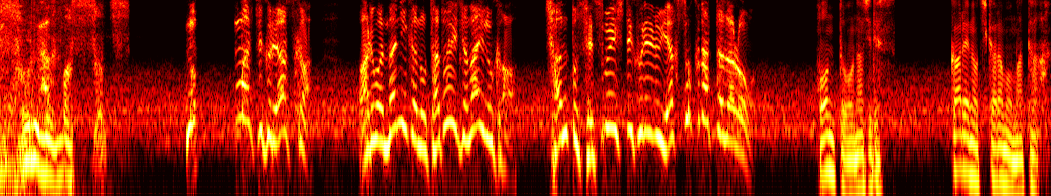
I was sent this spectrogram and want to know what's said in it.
それの抹殺。ま待ってくれアスカ。あれは何かの例えじゃないのか。ちゃんと説明してくれる約束だっただろう。本と同じです。彼の力もまた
